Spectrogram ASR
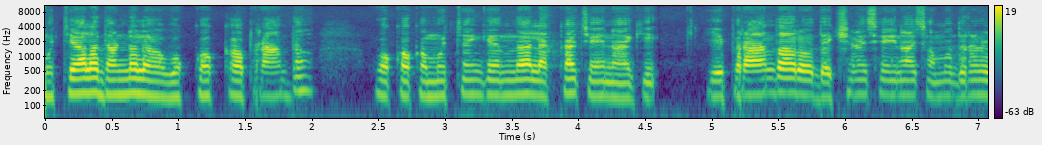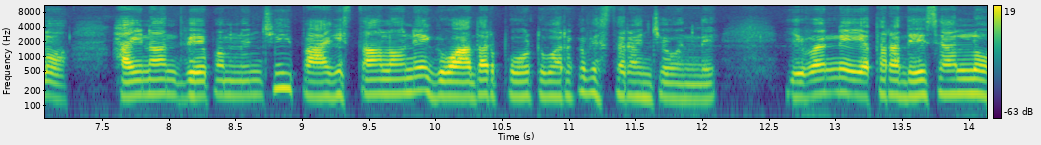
ముత్యాల దండలో ఒక్కొక్క ప్రాంతం ఒక్కొక్క ముత్యం కింద లెక్క చైనాకి. ఈ ప్రాంతాలు దక్షిణ చైనా సముద్రంలో హైనాన్ ద్వీపం నుంచి పాకిస్తాన్లోని గ్వాదర్ పోర్ట్ వరకు విస్తరించి ఉంది. ఇవన్నీ ఇతర దేశాల్లో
